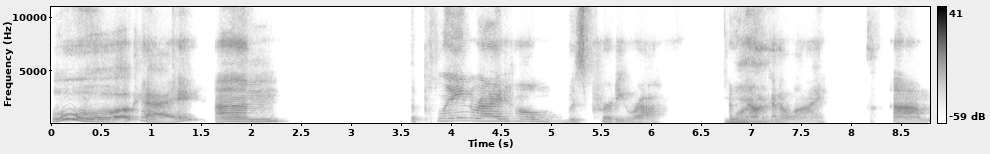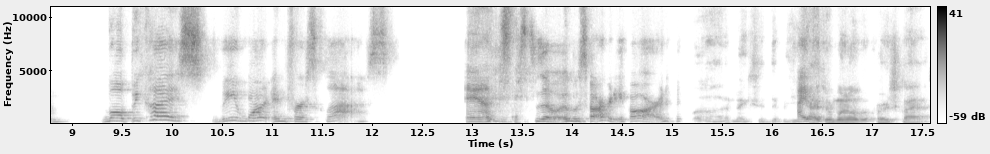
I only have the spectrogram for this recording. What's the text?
Oh, okay. Um, the plane ride home was pretty rough. I'm Why? not gonna lie. Um, well, because we weren't in first class. And so it was already hard. Well, that makes it. Different. You guys went over first class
